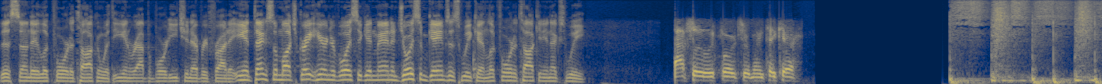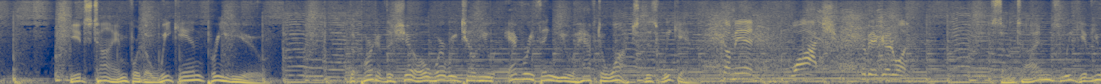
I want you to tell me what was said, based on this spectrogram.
this Sunday. Look forward to talking with Ian Rapoport each and every Friday. Ian, thanks so much. Great hearing your voice again, man. Enjoy some games this weekend. Look forward to talking to you next week. Absolutely. Look forward to it, man. Take care. It's time for the weekend preview the part of the show where we tell you everything you have to watch this weekend. Come in, watch. It'll be a good one. Sometimes we give you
